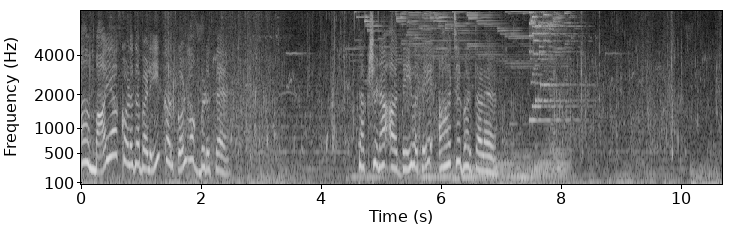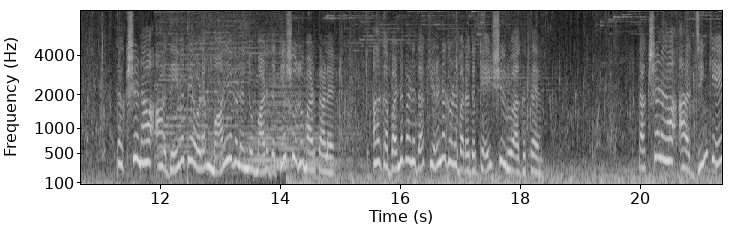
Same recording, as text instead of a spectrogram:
ಆ ಮಾಯಾ ಕೊಳದ ಬಳಿ ಕರ್ಕೊಂಡು ಹೋಗ್ಬಿಡುತ್ತೆ. ತಕ್ಷಣ ಆ ದೇವತೆ ಆಚೆ ಬರ್ತಾಳೆ. ತಕ್ಷಣ ಆ ದೇವತೆ ಅವಳ ಮಾಯೆಗಳನ್ನು ಮಾಡೋದಕ್ಕೆ ಶುರು ಮಾಡ್ತಾಳೆ. ಆಗ ಬಣ್ಣ ಬಣ್ಣದ ಕಿರಣಗಳು ಬರೋದಕ್ಕೆ ಶುರು ಆಗುತ್ತೆ. ತಕ್ಷಣ ಆ ಜಿಂಕೆ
